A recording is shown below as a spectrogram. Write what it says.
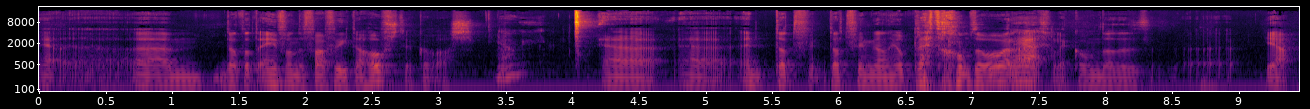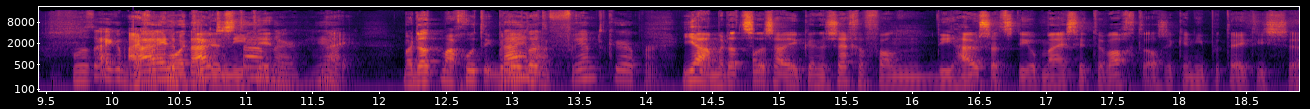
eh, ehm, dat dat een van de favoriete hoofdstukken was. Ja. Eh, eh, en dat, vind- dat vind ik dan heel prettig om te horen eigenlijk. Omdat het, eh, ja, Omdat eigenlijk eigenlijk bijna er buitenstaander. Ja. Nee. Maar, dat, maar goed, ik bedoel Bijna, dat... vreemdkörper. Ja, maar dat zou je kunnen zeggen van die huisarts die op mij zit te wachten... als ik een hypothetisch eh,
